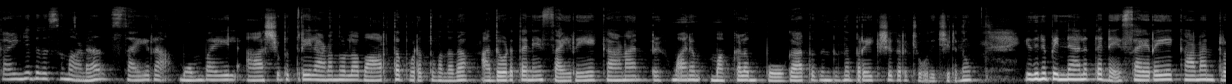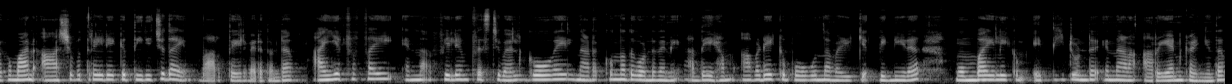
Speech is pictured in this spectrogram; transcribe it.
കഴിഞ്ഞ ദിവസമാണ് സൈറ മുംബൈയിൽ ആശുപത്രിയിലാണെന്നുള്ള വാർത്ത പുറത്തു വന്നത്. അതോടെ തന്നെ സൈറയെ കാണാൻ റഹ്മാനും മക്കളും പോകാത്തതെന്തെന്ന് പ്രേക്ഷകർ ചോദിച്ചിരുന്നു. ഇതിന് പിന്നാലെ തന്നെ സൈറയെ കാണാൻ റഹ്മാൻ ആശുപത്രിയിലേക്ക് തിരിച്ചതായും വാർത്തയിൽ വരുന്നുണ്ട്. ഐ എന്ന ഫിലിം ഫെസ്റ്റിവൽ ഗോവയിൽ നടക്കുന്നത് കൊണ്ട് തന്നെ അദ്ദേഹം അവിടേക്ക് പോകുന്ന വഴിക്ക് പിന്നീട് മുംബൈയിലേക്കും എത്തിയിട്ടുണ്ട് എന്നാണ് അറിയാൻ കഴിഞ്ഞത്.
